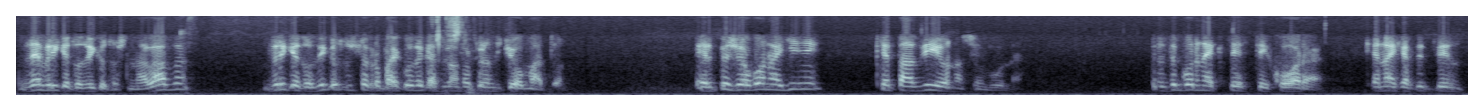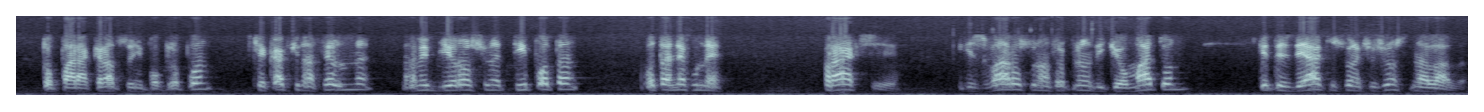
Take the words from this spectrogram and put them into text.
δεν βρήκε το δίκαιο του στην Ελλάδα, βρήκε το δίκαιο του στο Ευρωπαϊκό Δικαστήριο Ανθρωπίνων Δικαιωμάτων. Ελπίζω εγώ να γίνει και τα δύο να συμβούν. Δεν μπορεί να εκτεθεί η χώρα και να έχει αυτή την, το παρακράτος των υποκλοπών και κάποιοι να θέλουν να μην πληρώσουν τίποτα όταν έχουν πράξει εις βάρος των ανθρωπίνων δικαιωμάτων και της διάκρισης των εξουσιών στην Ελλάδα.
